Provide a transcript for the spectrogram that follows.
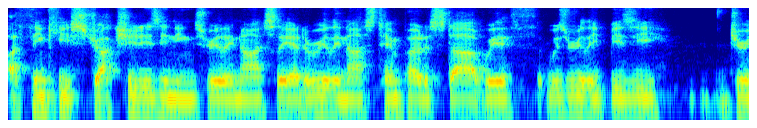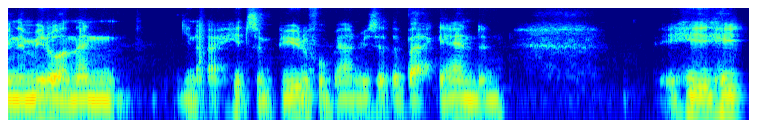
I think he structured his innings really nicely. Had a really nice tempo to start with. Was really busy during the middle, and then you know hit some beautiful boundaries at the back end. And he he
